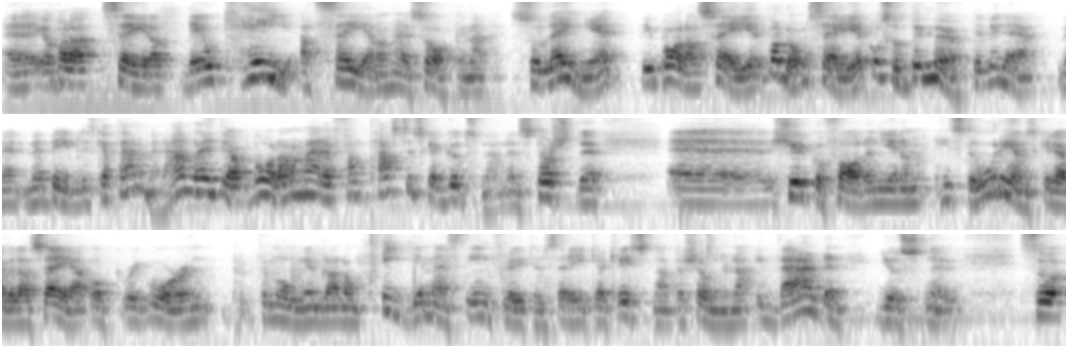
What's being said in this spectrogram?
eh, jag bara säger att det är okej okay att säga de här sakerna så länge vi bara säger vad de säger och så bemöter vi det med, med bibliska termer. Det handlar inte om, båda de här är fantastiska gudsmän. Den största eh, kyrkofadern genom historien skulle jag vilja säga och Rick Warren förmodligen bland de tio mest inflytelserika kristna personerna i världen just nu. Så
